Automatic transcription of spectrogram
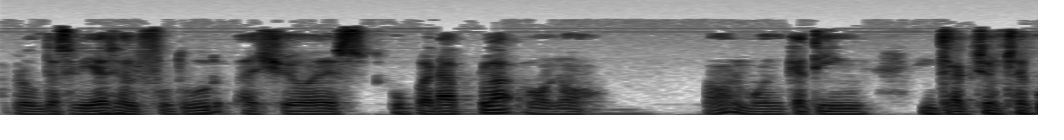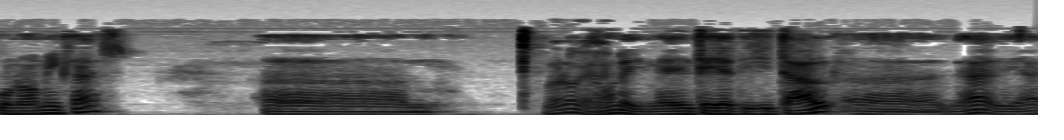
la pregunta seria si el futur això és operable o no. no? El moment que tinc interaccions econòmiques, eh, bueno, que... no? la intel·ligència digital, eh, ja, ja,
